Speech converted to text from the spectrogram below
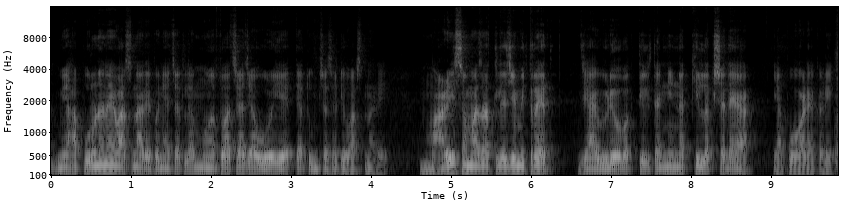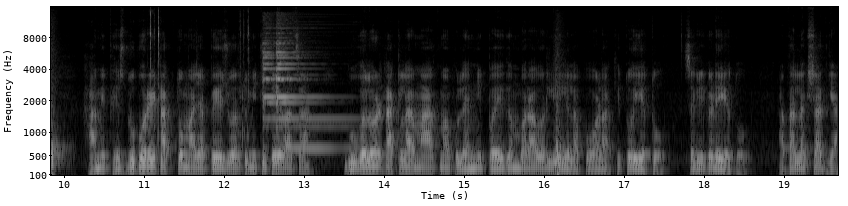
मी हा पूर्ण नाही वाचणार आहे पण याच्यातल्या महत्त्वाच्या ज्या ओळी आहेत त्या तुमच्यासाठी वाचणार आहे. माळी समाजातले जे मित्र आहेत जे हा व्हिडिओ बघतील त्यांनी नक्की लक्ष द्या या पोवाड्याकडे. हा मी फेसबुकवरही टाकतो माझ्या पेजवर तुम्ही तिथे वाचा. गुगलवर टाकला महात्मा फुल्यांनी पैगंबरावर लिहिलेला पोवाडा की तो येतो सगळीकडे येतो. आता लक्षात घ्या.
